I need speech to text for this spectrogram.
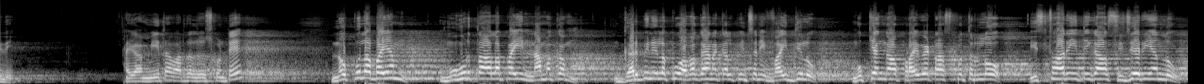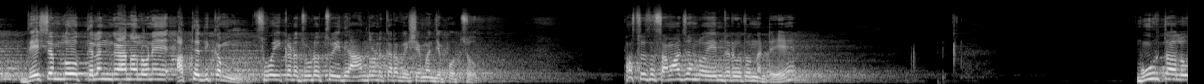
ఇది. ఇక మిగతా వార్తలు చూసుకుంటే నొప్పుల భయం ముహూర్తాలపై నమ్మకం గర్భిణులకు అవగాహన కల్పించని వైద్యులు ముఖ్యంగా ప్రైవేట్ ఆసుపత్రుల్లో ఇష్టారీతిగా సిజేరియన్లు దేశంలో తెలంగాణలోనే అత్యధికం. సో ఇక్కడ చూడొచ్చు ఇది ఆందోళనకర విషయం అని చెప్పొచ్చు. ప్రస్తుత సమాజంలో ఏం జరుగుతుందంటే ముహూర్తాలు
